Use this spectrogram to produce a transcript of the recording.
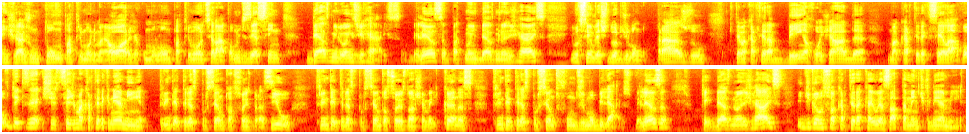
já juntou um patrimônio maior, já acumulou um patrimônio, sei lá, vamos dizer assim, 10 milhões de reais, beleza? Um patrimônio de 10 milhões de reais, e você é um investidor de longo prazo, que tem uma carteira bem arrojada, uma carteira que, sei lá, vamos dizer que seja uma carteira que nem a minha, 33% ações Brasil, 33% ações norte-americanas, 33% fundos imobiliários, beleza? Ok, 10 milhões de reais, e digamos sua carteira caiu exatamente que nem a minha,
